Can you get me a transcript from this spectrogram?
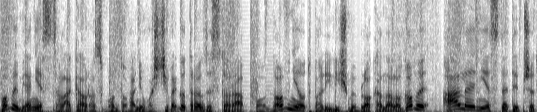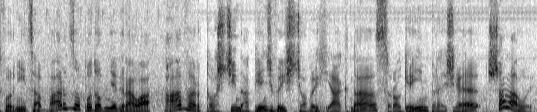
Po wymianie scalaka oraz wmontowaniu właściwego tranzystora ponownie odpaliliśmy blok analogowy, ale niestety przetwornica bardzo podobnie grała, a wartości napięć wyjściowych jak na srogiej imprezie szalały.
